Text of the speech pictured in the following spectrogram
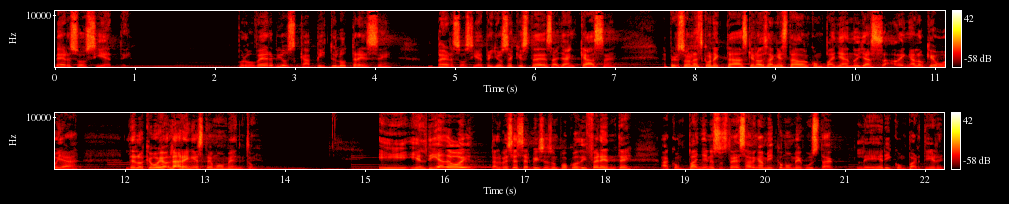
verso 7. Proverbios capítulo 13, verso 7. Yo sé que ustedes allá en casa, personas conectadas que nos han estado acompañando, ya saben a lo que voy a, de lo que voy a hablar en este momento. Y, y el día de hoy, tal vez el servicio es un poco diferente. Acompáñenos, ustedes saben a mí cómo me gusta leer y compartir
